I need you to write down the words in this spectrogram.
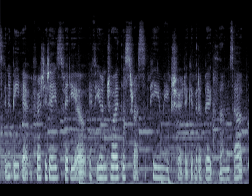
That's going to be it for today's video. If you enjoyed this recipe, make sure to give it a big thumbs up.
